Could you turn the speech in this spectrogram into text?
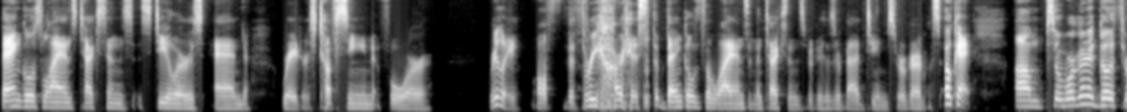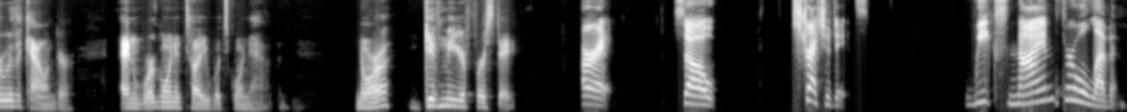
Bengals, Lions, Texans, Steelers, and Raiders. Tough scene for really all the three hardest the Bengals, the Lions, and the Texans because those are bad teams regardless. Okay. Um, so we're going to go through the calendar and we're going to tell you what's going to happen. Nora, give me your first date. All right. So, stretch of dates weeks 9 through 11.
